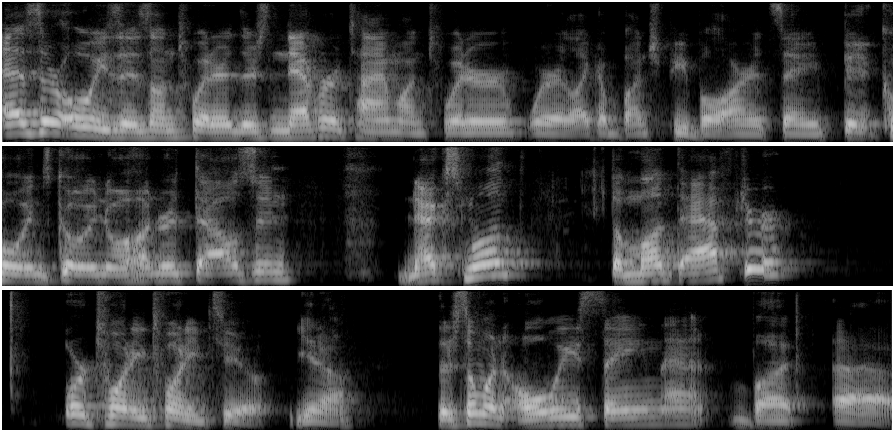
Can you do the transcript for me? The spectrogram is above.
as there always is on twitter there's never a time on twitter where like a bunch of people aren't saying bitcoin's going to 100000 next month the month after or 2022 you know? There's someone always saying that but uh,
